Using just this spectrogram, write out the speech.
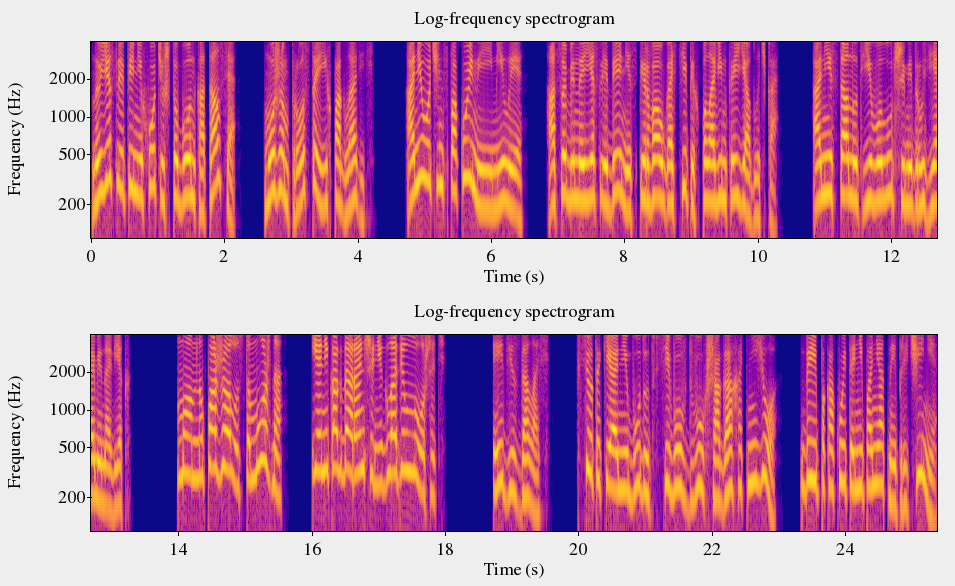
Но если ты не хочешь, чтобы он катался, можем просто их погладить. Они очень спокойные и милые, особенно если Дэнни сперва угостит их половинкой яблочка. Они станут его лучшими друзьями навек». «Мам, ну, пожалуйста, можно? Я никогда раньше не гладил лошадь!» Эдди сдалась. Все-таки они будут всего в двух шагах от нее, да и по какой-то непонятной причине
